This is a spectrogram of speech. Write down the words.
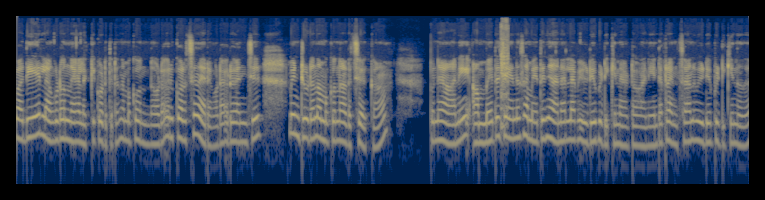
പതിയെ എല്ലാം കൂടെ ഒന്ന് ഇളക്കി കൊടുത്തിട്ട് നമുക്ക് ഒന്നുകൂടെ ഒരു കുറച്ച് നേരം കൂടെ ഒരു അഞ്ച് മിനിറ്റ് കൂടെ നമുക്കൊന്ന് അടച്ചു വെക്കാം. അപ്പോൾ ഞാൻ അമ്മ ഇത് ചെയ്യുന്ന സമയത്ത് ഞാനല്ല വീഡിയോ പിടിക്കുന്നത് കേട്ടോ. അനിയന്റെ ഫ്രണ്ട്സാണ് വീഡിയോ പിടിക്കുന്നത്.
